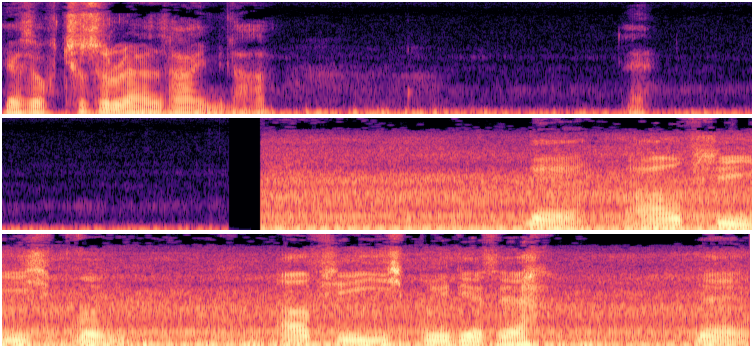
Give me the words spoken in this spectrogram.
계속 추수를 하는 상황입니다. 네, 9시 20분, 9시 20분이 되었어야 네,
